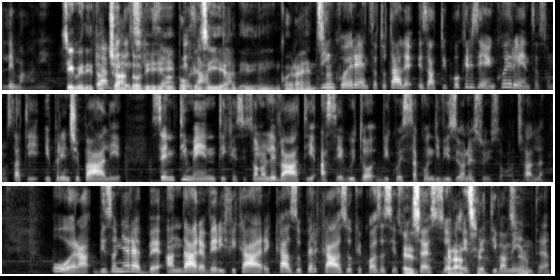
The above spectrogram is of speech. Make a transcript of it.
le mani. Sì, quindi tacciando di deciso- ipocrisia, esatto. di incoerenza. Di incoerenza totale, esatto, ipocrisia e incoerenza sono stati i principali sentimenti che si sono levati a seguito di questa condivisione sui social. Ora bisognerebbe andare a verificare caso per caso che cosa sia Es- successo grazie, effettivamente.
